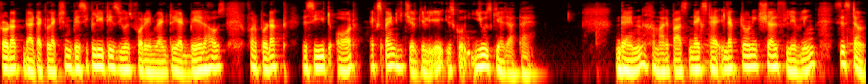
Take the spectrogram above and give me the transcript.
product data collection basically it is use for inventory at warehouse for product receipt और एक्सपेंडिचर के लिए इसको यूज़ किया जाता है। देन हमारे पास नेक्स्ट है इलेक्ट्रॉनिक शेल्फ लेवलिंग सिस्टम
